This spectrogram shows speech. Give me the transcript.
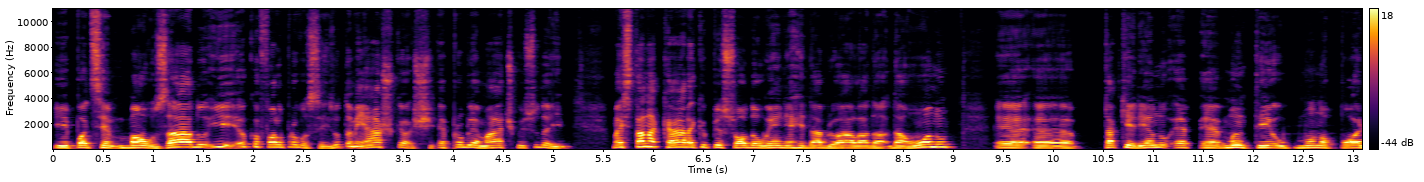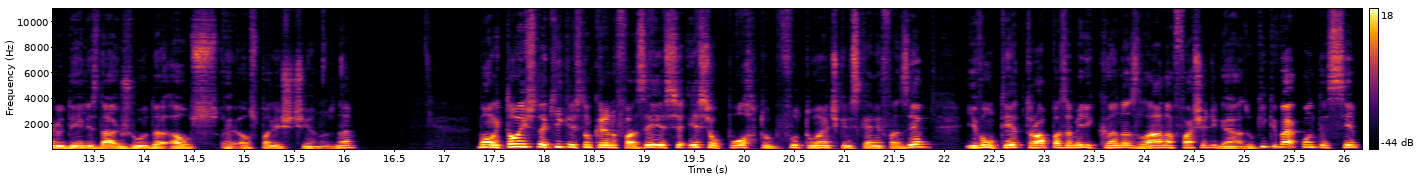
e pode ser mal usado, e é o que eu falo para vocês. Eu também acho que é problemático isso daí. Mas está na cara que o pessoal da UNRWA, lá da, da ONU, é, é, tá querendo é, é, manter o monopólio deles da ajuda aos, aos palestinos, né? Bom, então é isso daqui que eles estão querendo fazer, esse, esse é o porto flutuante que eles querem fazer, e vão ter tropas americanas lá na faixa de Gaza. O que, que vai acontecer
